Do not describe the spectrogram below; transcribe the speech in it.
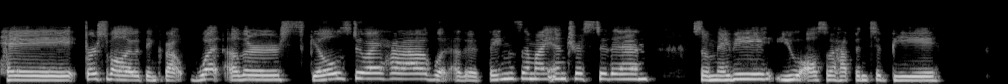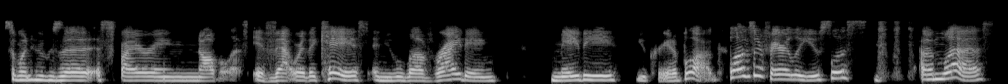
hey, first of all, I would think about what other skills do I have? What other things am I interested in? So maybe you also happen to be someone who's an aspiring novelist. If that were the case and you love writing, maybe you create a blog. Blogs are fairly useless unless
